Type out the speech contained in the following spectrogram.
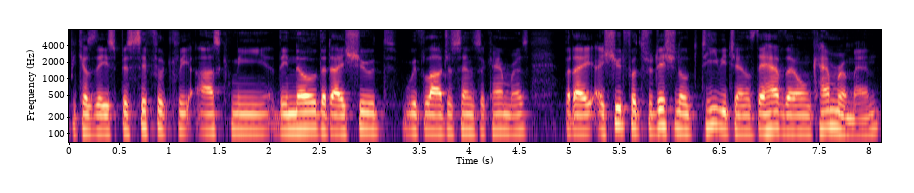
because they specifically ask me. They know that I shoot with larger sensor cameras, but I, I shoot for traditional TV channels. They have their own cameraman.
